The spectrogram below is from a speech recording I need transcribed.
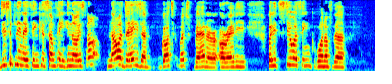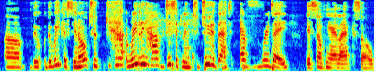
discipline, I think, is something you know. It's not nowadays. I've gotten much better already, but it's still, I think, one of the um, the the weakest. You know, to really have discipline to do that every day is something I lack. So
